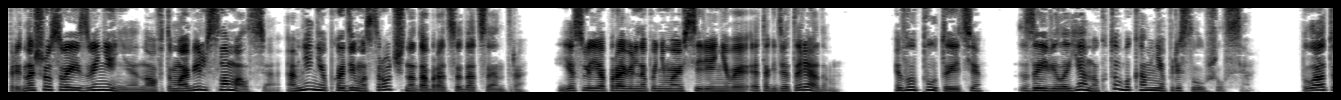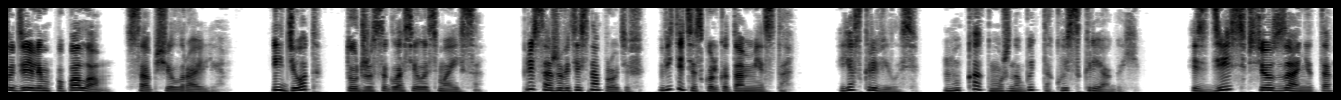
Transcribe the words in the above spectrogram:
«Приношу свои извинения, но автомобиль сломался, а мне необходимо срочно добраться до центра. Если я правильно понимаю, сиреневое — это где-то рядом». «Вы путаете», — заявила я, но кто бы ко мне прислушался. «Плату делим пополам», — сообщил Райли. «Идёт», — тут же согласилась Маиса. «Присаживайтесь напротив. Видите, сколько там места?» Я скривилась. «Ну как можно быть такой скрягой?» «Здесь все занято»,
